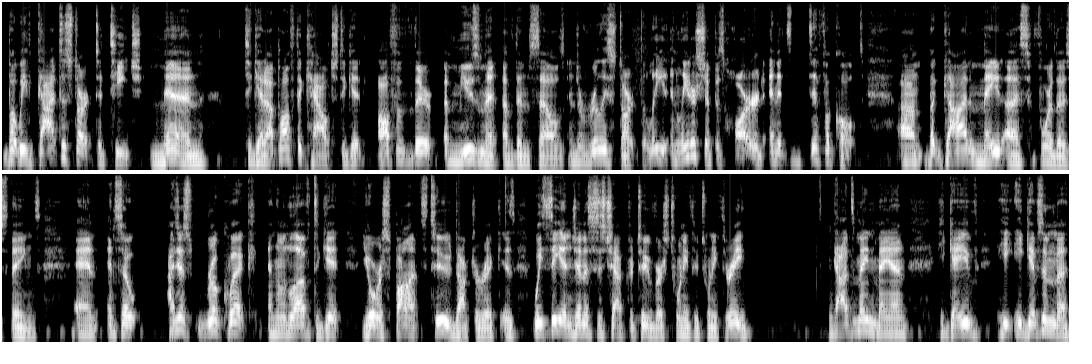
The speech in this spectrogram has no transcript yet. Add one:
But we've got to start to teach men to get up off the couch, to get off of their amusement of themselves, and to really start to lead. And leadership is hard and it's difficult, um, but God made us for those things. And and so I just real quick, and would love to get your response to Dr. Rick. Is we see in Genesis chapter two, verse twenty through twenty three. God's made man. He gave he he gives him the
